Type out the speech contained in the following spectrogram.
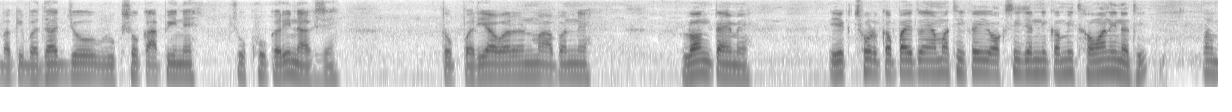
બાકી બધા જ જો વૃક્ષો કાપીને ચોખ્ખું કરી નાખશે, તો પર્યાવરણમાં આપણને લોંગ ટાઈમે એક છોડ કપાય તો એમાંથી કંઈ ઓક્સિજનની કમી થવાની નથી, પણ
